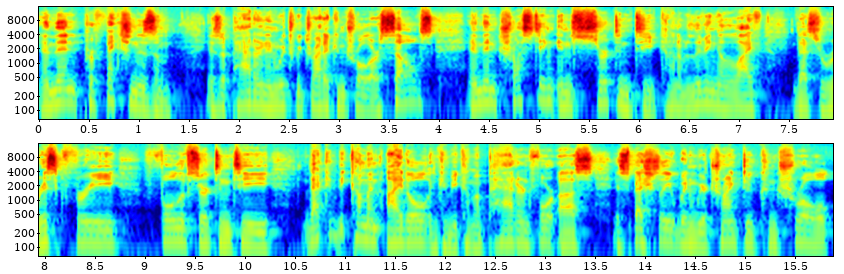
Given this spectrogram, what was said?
And then perfectionism is a pattern in which we try to control ourselves. And then trusting in certainty, kind of living a life that's risk free, full of certainty, that can become an idol and can become a pattern for us, especially when we're trying to control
